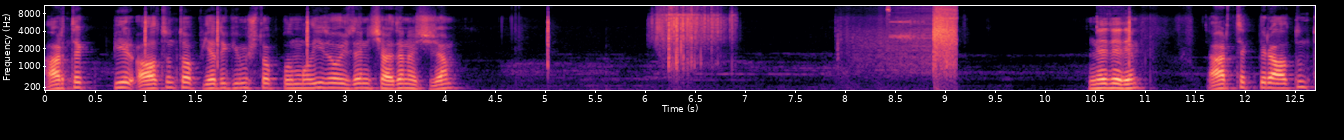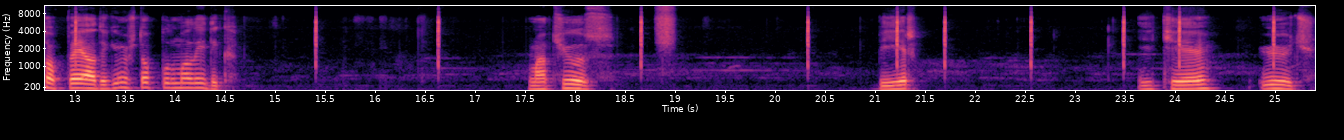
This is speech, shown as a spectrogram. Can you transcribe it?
Artık bir altın top ya da gümüş top bulmalıyız. O yüzden içeriden açacağım. Ne dedim? Artık bir altın top veya da gümüş top bulmalıydık. Matius. 1 2 3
